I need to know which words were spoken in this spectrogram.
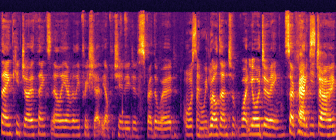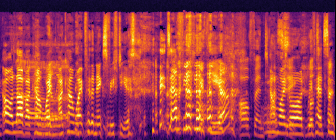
Thank you, Joe. Thanks, Nellie. I really appreciate the opportunity to spread the word. Awesome. We well done to what you're doing. So proud Thanks, of you, Jo. Oh, love! I uh, can't wait. I can't wait for the next fiftieth. it's our fiftieth year. Oh, fantastic! Oh my God, we've Lots had some.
